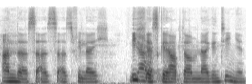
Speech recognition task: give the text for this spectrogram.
anders, als, als vielleicht ich ja, es gehabt habe in Argentinien?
